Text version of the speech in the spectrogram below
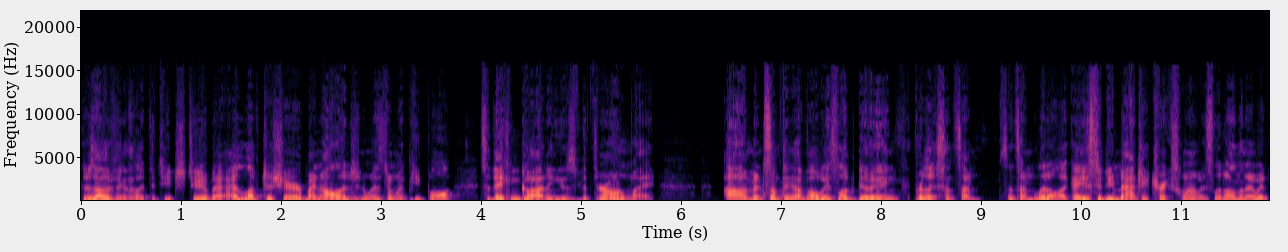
there's other things I like to teach too. But I love to share my knowledge and wisdom with people so they can go out and use it their own way. Um, and something I've always loved doing, really since I'm since I'm little. Like I used to do magic tricks when I was little, and then I would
